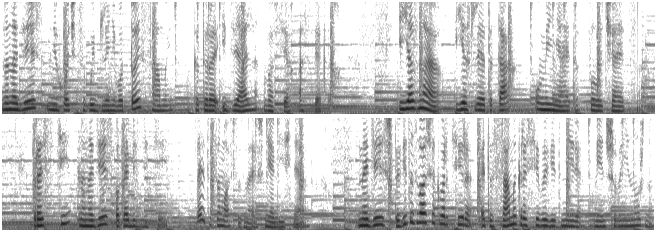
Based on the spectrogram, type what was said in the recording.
Но надеюсь, мне хочется быть для него той самой, которая идеальна во всех аспектах. И я знаю, если это так, у меня это получается. Прости, но надеюсь, пока без детей. Да и ты сама все знаешь, не объясняю. Надеюсь, что вид из вашей квартиры – это самый красивый вид в мире, меньшего не нужно.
